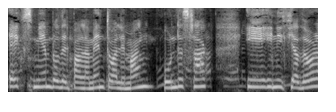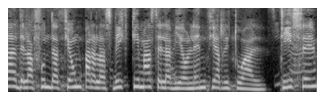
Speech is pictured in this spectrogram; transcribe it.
ex miembro del Parlamento alemán, Bundestag, y iniciadora de la Fundación para las Víctimas de la Violencia Ritual. Dice,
